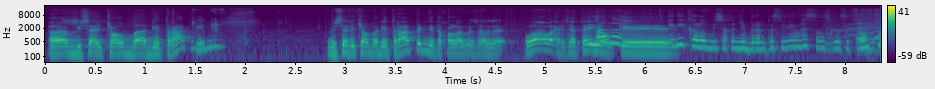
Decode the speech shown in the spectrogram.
eh, bisa coba diterapin. Bisa dicoba diterapin gitu kalau misalnya wow RCTI oke. Ini kalau misalkan nyebrang ke sini mas langsung kesetrum.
